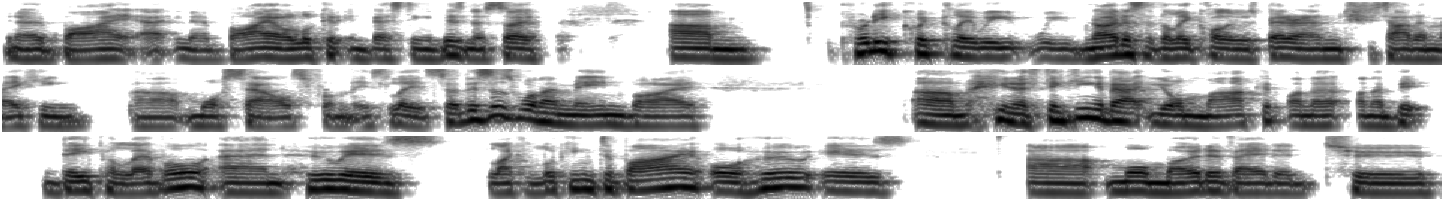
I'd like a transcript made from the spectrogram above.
you know, buy, uh, you know, buy or look at investing in business. So um, pretty quickly we we noticed that the lead quality was better, and she started making uh, more sales from these leads. So this is what I mean by, um, you know, thinking about your market on a on a bit deeper level and who is like looking to buy or who is uh, more motivated to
